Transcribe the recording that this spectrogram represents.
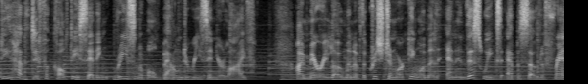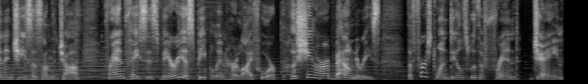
Do you have difficulty setting reasonable boundaries in your life? I'm Mary Lowman of the Christian Working Woman, and in this week's episode of Fran and Jesus on the Job, Fran faces various people in her life who are pushing her boundaries. The first one deals with a friend, Jane,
